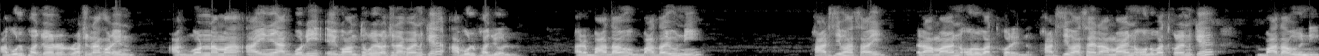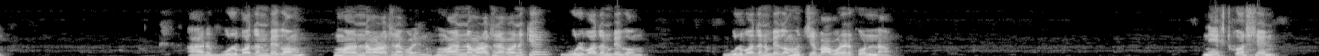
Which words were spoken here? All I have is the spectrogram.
আবুল ফজল রচনা করেন আকবরনামা, আইনি আকবরী, এই গ্রন্থগুলি রচনা করেন কে? আবুল ফজল। আর বাদাউ বাদায়ুনি ফার্সি ভাষায় রামায়ণ অনুবাদ করেন। ফার্সি ভাষায় রামায়ণ অনুবাদ করেন কে? বাদাউনি। আর গুলবদন বেগম হুমায়ুন নামা রচনা করেন। হুমায়ুন নামা রচনা করেন কে? গুলবদন বেগম। গুলবদন বেগম হচ্ছে বাবরের কন্যা। নেক্সট কোশ্চেন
